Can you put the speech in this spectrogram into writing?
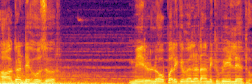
ఆగండి హుజూర్. మీరు లోపలికి వెళ్ళడానికి వీల్లేదు.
